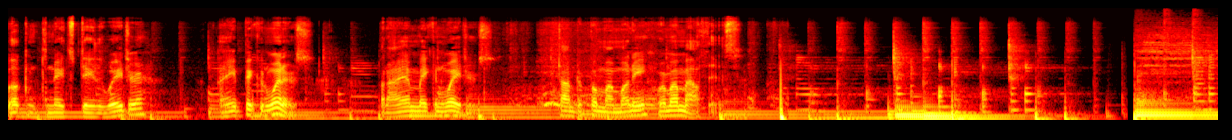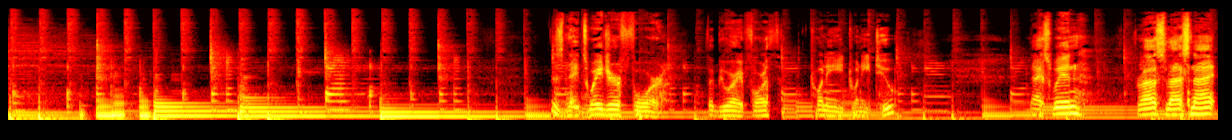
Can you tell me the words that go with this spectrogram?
Welcome to Nate's Daily Wager. I ain't picking winners, but I am making wagers. Time to put my money where my mouth is. This is Nate's Wager for February 4th, 2022. Nice win for us last night.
